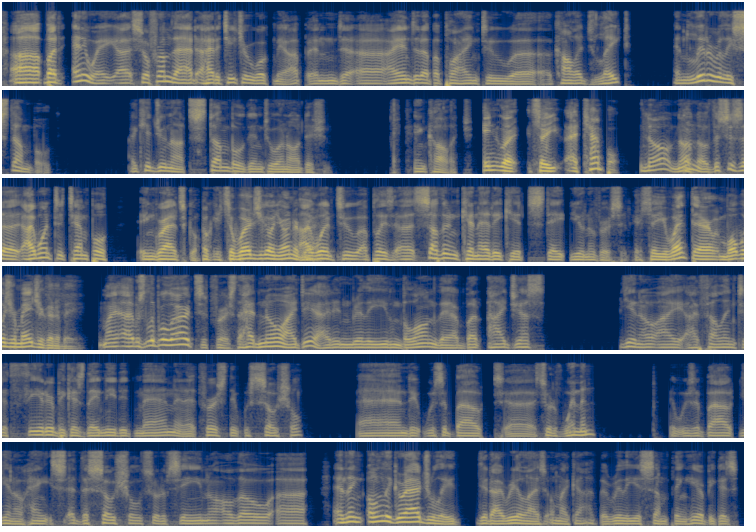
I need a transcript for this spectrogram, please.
Uh, but anyway, uh, so from that, I had a teacher who woke me up, and uh, I ended up applying to uh, college late and literally stumbled. I kid you not, stumbled into an audition in college. In what? So you, at Temple? No, no, no. This is a. I went to Temple in grad school. Okay, so where did you go in your undergrad? I went to a place, uh, Southern Connecticut State University. So you went there, and what was your major going to be? My, I was liberal arts at first. I had no idea. I didn't really even belong there, but I just, you know, I, I fell into theater because they needed men, and at first it was social, and it was about uh, sort of women. It was about you know hang, the social sort of scene. Although, uh, and then only gradually did I realize, oh my God, there really is something here because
